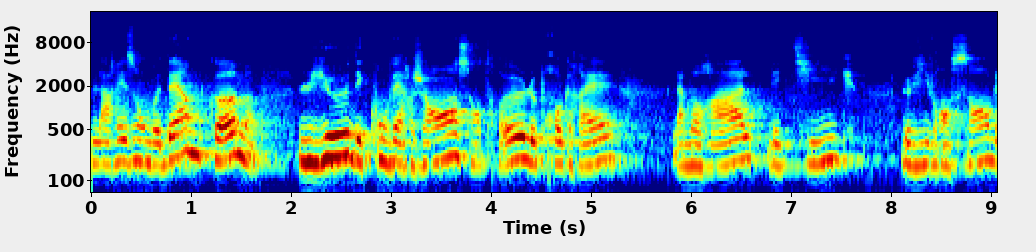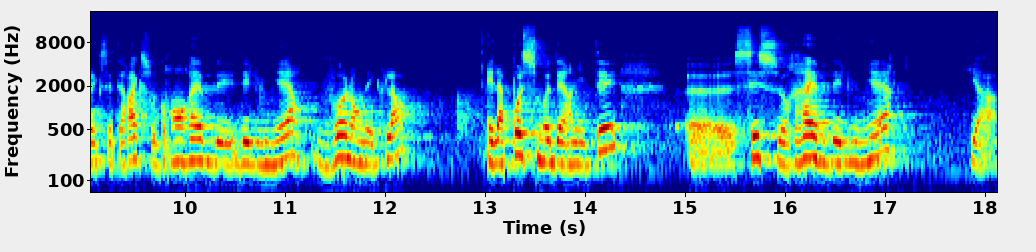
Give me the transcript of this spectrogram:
la raison moderne comme lieu des convergences entre le progrès, la morale, l'éthique, le vivre ensemble, etc., que ce grand rêve des, Lumières vole en éclats. Et la postmodernité, euh, c'est ce rêve des Lumières qui a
